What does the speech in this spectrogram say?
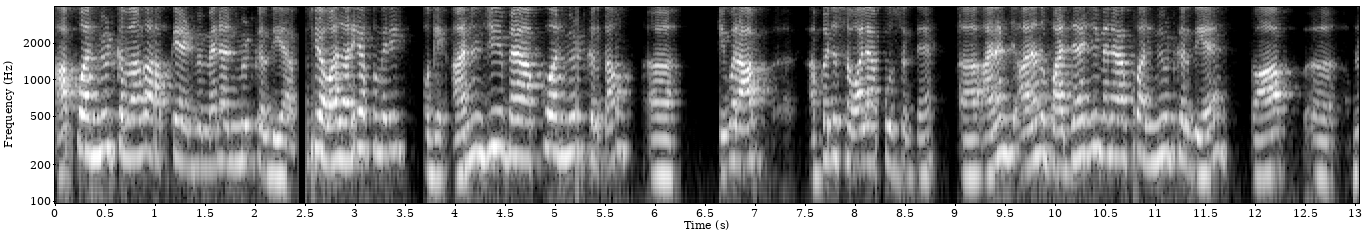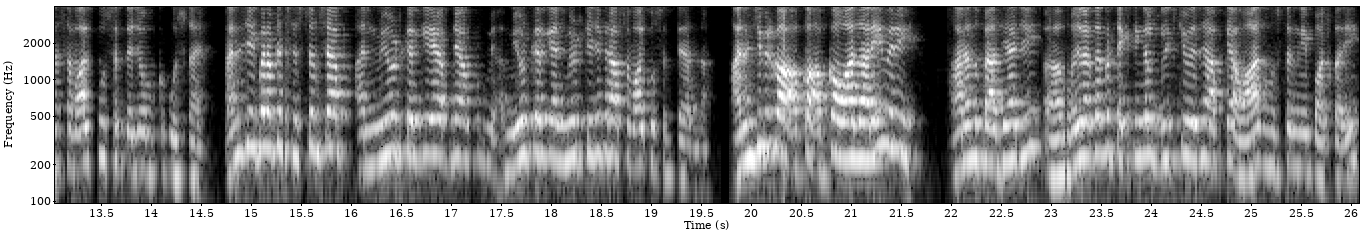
आपको अनम्यूट करवाऊँगा, आपके एंड में मैंने अनम्यूट कर दिया। जी, आवाज़ आ रही है आपको मेरी? ओके आनंद जी, मैं आपको अनम्यूट करता हूँ। एक बार आप, आपका जो सवाल है, आप पूछ सकते हैं। आनंद आनंद उपाध्याय जी, मैंने आपको अनम्यूट कर दिया है तो आप अपना सवाल पूछ सकते हैं जो आपको पूछना है। आनंद जी, एक बार अपने सिस्टम से आप अनम्यूट करके, अपने आप म्यूट करके अनम्यूट कीजिए, फिर आप सवाल पूछ सकते हैं अपना। आनंद जी, मेरे को आपको आपको आवाज़ आ रही है मेरी? आनंद उपाध्याय जी मुझे लगता है टेक्निकल ग्लिच की वजह से आपकी आवाज़ मुझ तक नहीं पहुँच पा रही।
